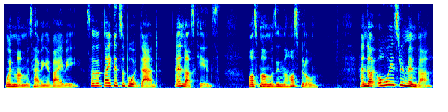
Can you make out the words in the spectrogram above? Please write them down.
when Mum was having a baby so that they could support Dad and us kids whilst Mum was in the hospital. And I always remember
